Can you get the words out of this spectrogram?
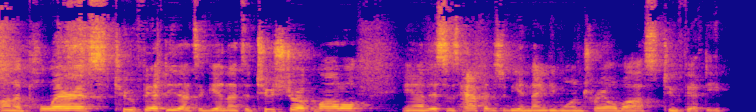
on a Polaris 250. That's again, that's a two-stroke model, and this is happens to be a 91 Trail Boss 250.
